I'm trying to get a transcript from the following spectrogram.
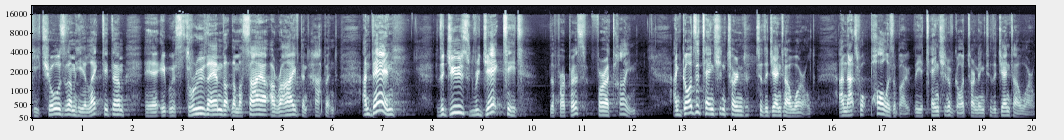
He chose them, he elected them. Uh, it was through them that the Messiah arrived and happened. And then the Jews rejected the purpose for a time. And God's attention turned to the Gentile world. And that's what Paul is about the attention of God turning to the Gentile world.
